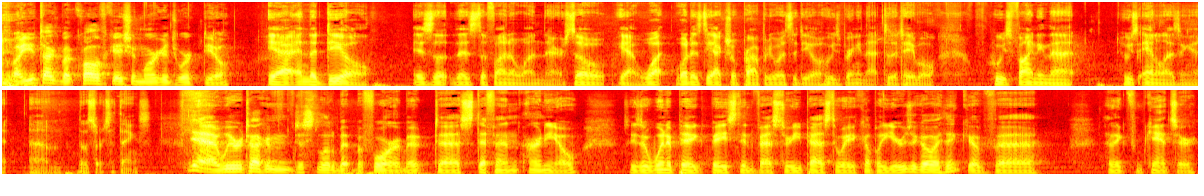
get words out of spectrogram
we well, you talked about qualification mortgage work deal. Yeah, and the deal is the is the final one there. So yeah, what what is the actual property? What's the deal? Who's bringing that to the table? Who's finding that? Who's analyzing it? Um, those sorts of things. Yeah, we were talking just a little bit before about uh, Stefan Aarnio. So he's a Winnipeg-based investor. He passed away a couple of years ago, I think, of uh, I think from cancer.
